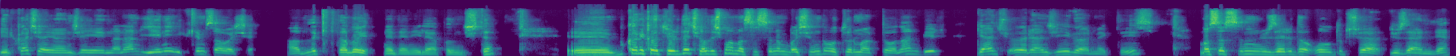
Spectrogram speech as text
birkaç ay önce yayınlanan Yeni İklim Savaşı adlı kitabı nedeniyle yapılmıştı. Bu karikatürde çalışma masasının başında oturmakta olan bir genç öğrenciyi görmekteyiz. Masasının üzeri de oldukça düzenli.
